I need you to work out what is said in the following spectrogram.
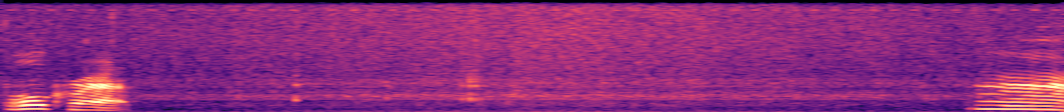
Bull crap. Hmm.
